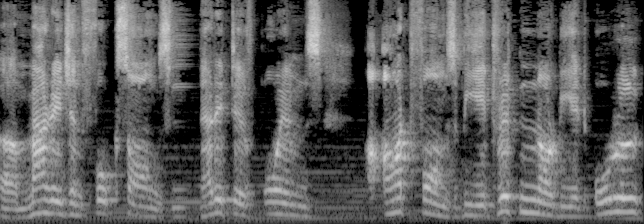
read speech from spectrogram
uh, marriage and folk songs narrative poems art forms be it written or be it oral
